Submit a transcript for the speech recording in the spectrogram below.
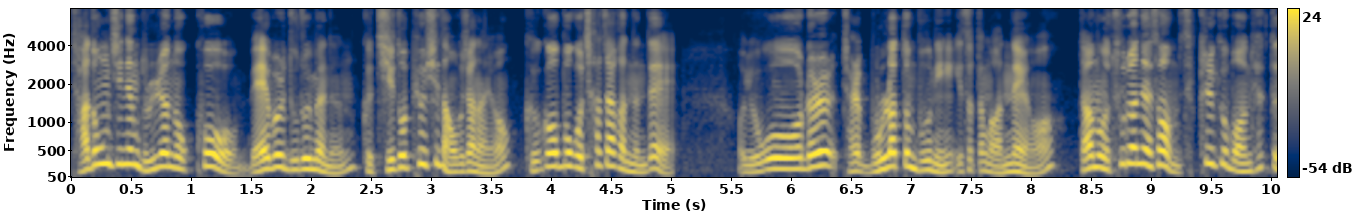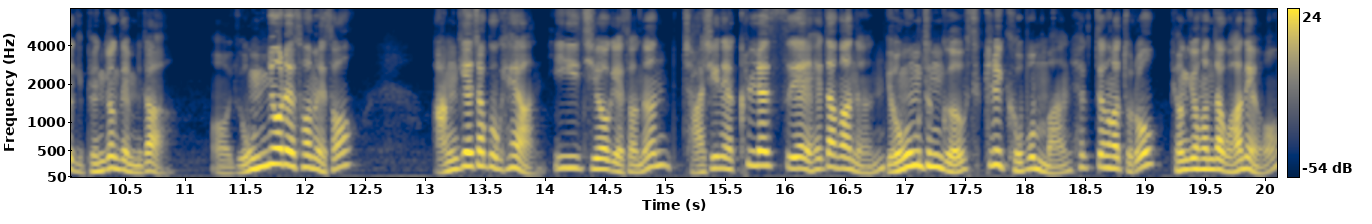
자동 진행 눌러놓고 맵을 누르면은 그 지도 표시 나오잖아요. 그거 보고 찾아갔는데 어, 요거를 잘 몰랐던 분이 있었던 것 같네요. 다음은 수련의 섬 스킬 교본 획득이 변경됩니다 어, 수련의 섬에서 안개자국 해안 이 지역에서는 자신의 클래스에 해당하는 영웅 등급 스킬 교본만 획득하도록 변경한다고 하네요.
